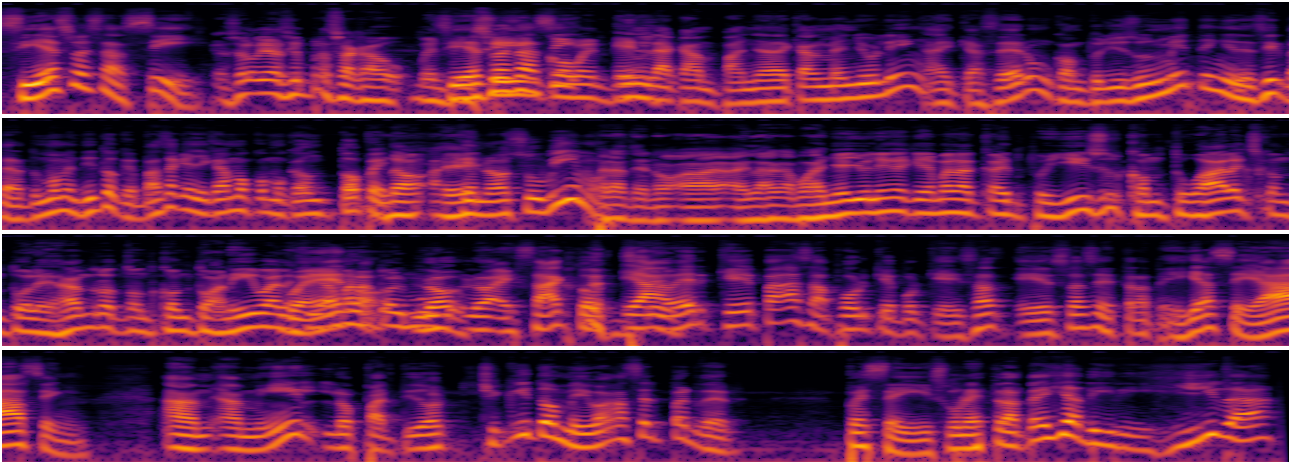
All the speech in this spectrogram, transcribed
Si eso es así, Eso es lo ella siempre sacado. 25, si eso es así, 28. en la campaña de Carmen Yulín hay que hacer un Come to Jesus Meeting y decir, espérate un momentito, ¿qué pasa? Que llegamos como que a un tope No, que no subimos. Espérate, no. A, a la campaña de Yulín hay que llamarla Come to Jesus, Come to Alex, Come to Alejandro, Come con tu Aníbal. hay que llamar a todo el mundo. lo- lo- exacto. Y a ver qué pasa. ¿Por qué? Porque esas, esas estrategias se hacen. A, a mí, los partidos chiquitos me iban a hacer perder. Pues se hizo una estrategia dirigida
